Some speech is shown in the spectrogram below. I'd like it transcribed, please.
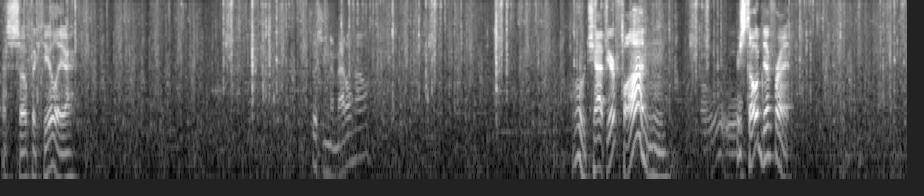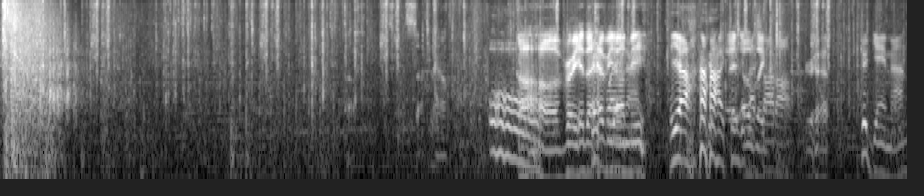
That's so peculiar. Switching to metal now. Oh, chap, you're fun. Oh. You're so different. Suck now. Oh. Oh, bro, you hit that heavy on man. me. Yeah. I couldn't I get was that like- shot off. Crap. Good game, man.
